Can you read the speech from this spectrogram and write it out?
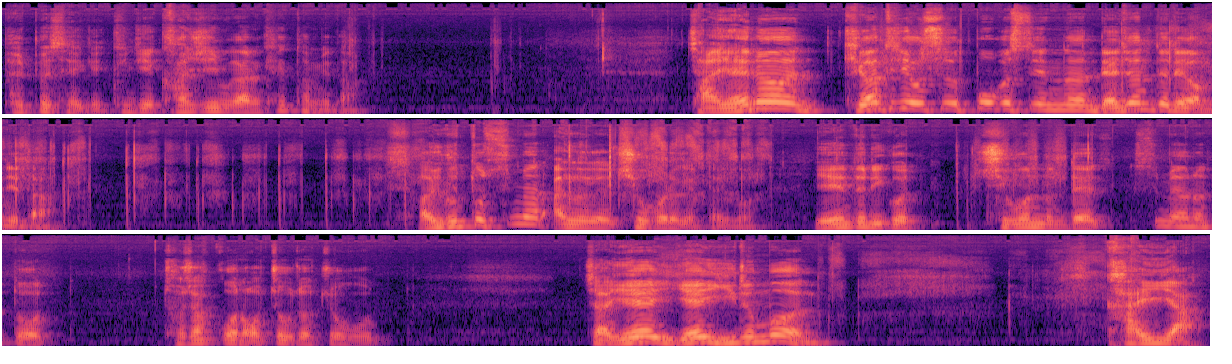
별표 3개. 굉장히 관심이 가는 캐릭터입니다. 자, 얘는 기간트 제우스 뽑을 수 있는 레전드 레어입니다. 아, 이거 또 쓰면 아유, 지워버려야겠다 이거. 얘네들이 이거 지웠는데 쓰면은 또 저작권 어쩌고 저쩌고. 자, 얘 얘 이름은 가이아.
